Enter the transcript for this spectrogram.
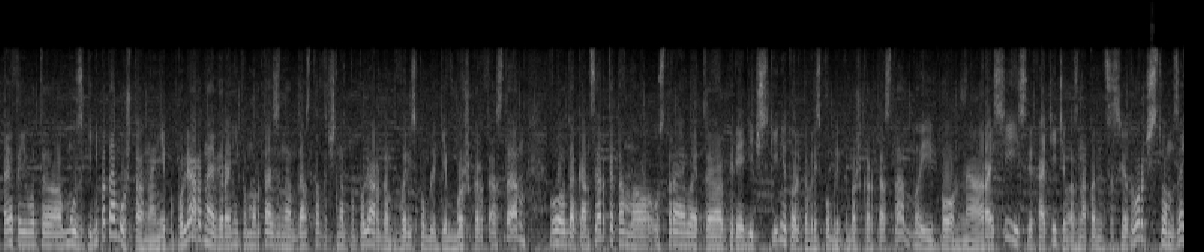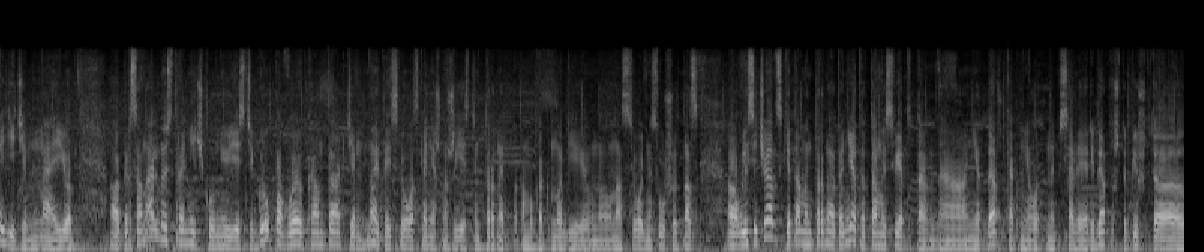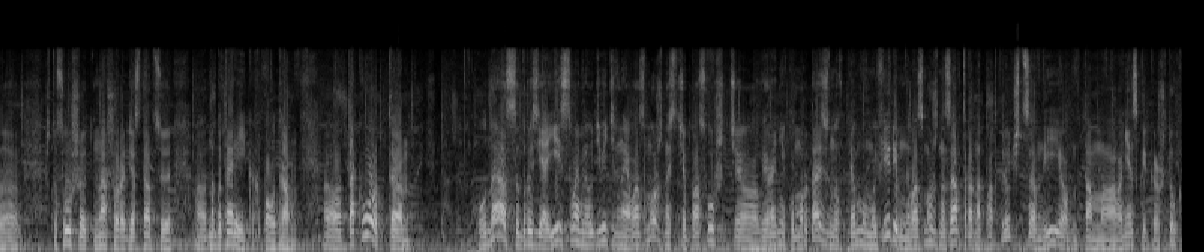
этой вот э, музыки не потому, что она не популярная. Вероника Муртазина достаточно популярна в республике Башкортостан. Вот, да, концерты там э, устраивает э, периодически не только в республике Башкортостан, но и по России. Если хотите ознакомиться с ее творчеством, зайдите на ее персональную страничку. У нее есть и группа в ВКонтакте. Но это если у вас, конечно же, есть интернет, потому как многие ну, у нас сегодня слушают нас в Лисичанске, там интернета нет, и там и света нет, да, как мне вот написали написали ребята, что пишут, э, что слушают нашу радиостанцию э, на батарейках по утрам. Э, так вот, у нас, друзья, есть с вами удивительная возможность послушать э, Веронику Муртазину в прямом эфире. Возможно, завтра она подключится и там э, несколько штук,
